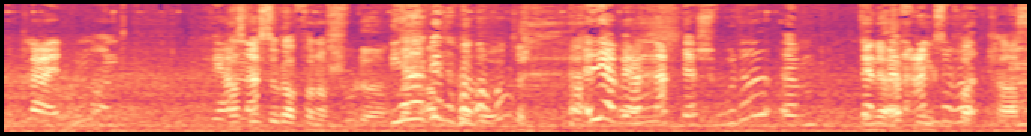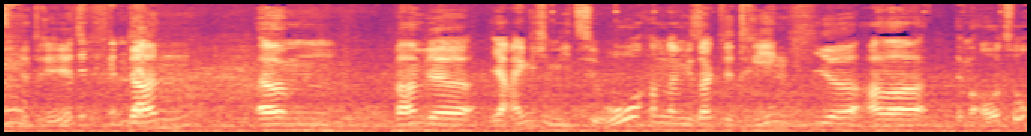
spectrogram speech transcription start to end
begleiten und wir haben Hast mich sogar von der Schule ja genau. ja, wir haben nach der Schule ähm, den dann Eröffnungspodcast andere- gedreht. Genau. Dann ähm, waren wir ja eigentlich im ICO, haben dann gesagt, wir drehen hier aber im Auto,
